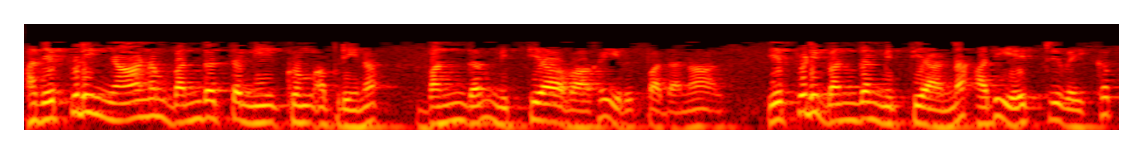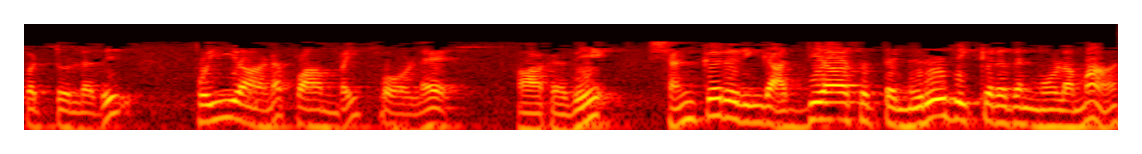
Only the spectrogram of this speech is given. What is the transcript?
அது எப்படி ஞானம் பந்தத்தை நீக்கும் அப்படின்னா பந்தம் மித்யாவாக இருப்பதனால். எப்படி பந்தம் மித்தியான்னா அது ஏற்றி வைக்கப்பட்டுள்ளது பொய்யான பாம்பை போல. ஆகவே சங்கரர் இங்க அத்தியாசத்தை நிரூபிக்கிறதன் மூலமா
